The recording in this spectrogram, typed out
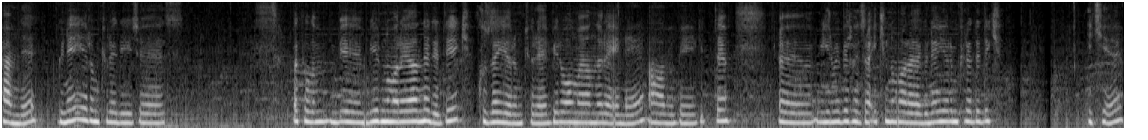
hem de güney yarımküre diyeceğiz. Bakalım bir, bir numaraya ne dedik? Kuzey yarımküre. Bir olmayanları ele. A ve B'ye gitti. Ee, 21 Haziran 2 numaraya güney yarımküre dedik. 2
